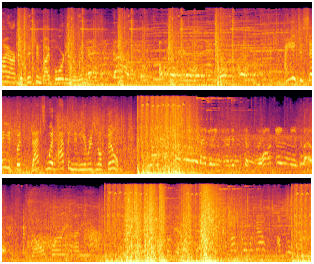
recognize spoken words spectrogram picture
solidify our position by boarding the window. I hate to say it, but that's what happened in the original film. Don't worry, honey. I'm going out. I'm going out.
